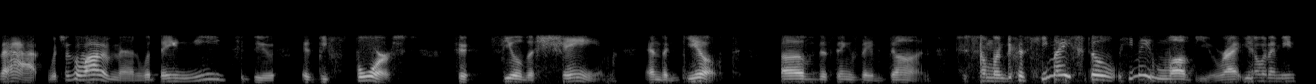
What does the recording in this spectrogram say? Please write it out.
that which is a lot of men what they need to do is be forced to feel the shame and the guilt of the things they've done to someone because he may still he may love you, right? You know what I mean?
